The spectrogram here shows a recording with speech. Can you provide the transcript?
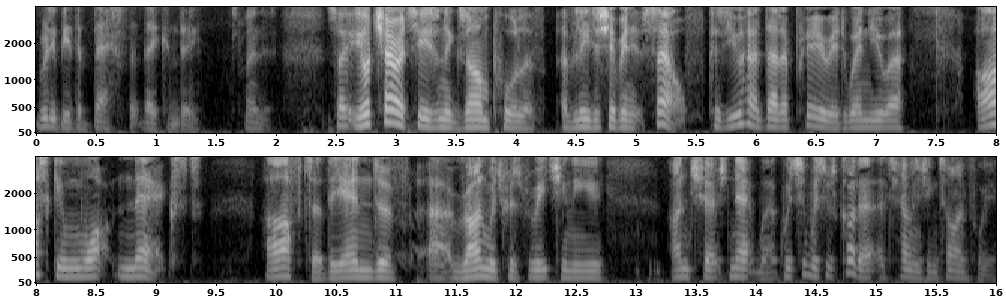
really be the best that they can be. Splendid. So your charity is an example of, of leadership in itself because you had that a period when you were asking what next after the end of uh, run, which was reaching the unchurched network, which, which was quite a, a challenging time for you.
